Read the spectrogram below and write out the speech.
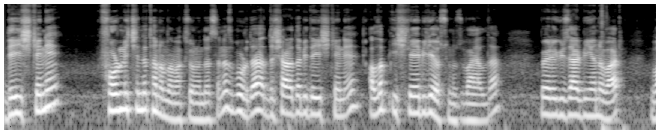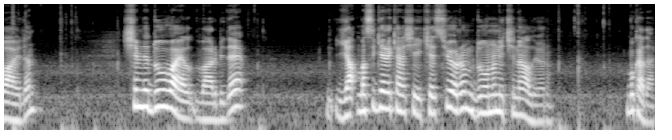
Değişkeni for'un içinde tanımlamak zorundasınız. Burada dışarıda bir değişkeni alıp işleyebiliyorsunuz while'da. Böyle güzel bir yanı var while'ın. Şimdi do while var bir de. Yapması gereken şeyi kesiyorum, do'nun içine alıyorum. Bu kadar.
